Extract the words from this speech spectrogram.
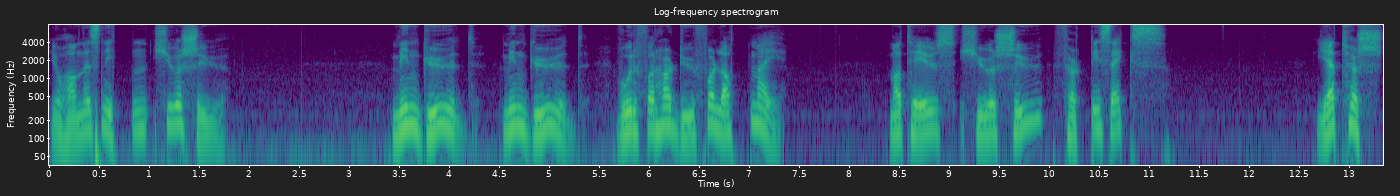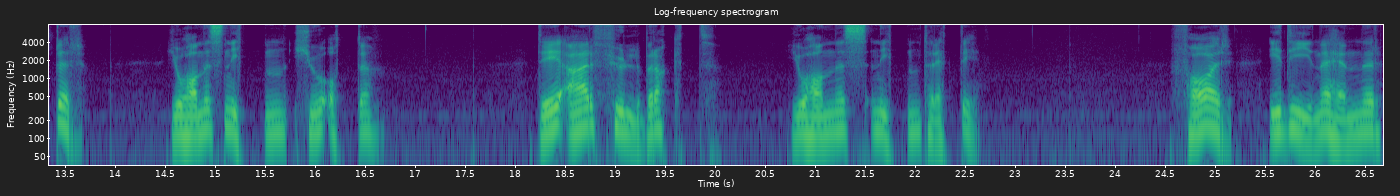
Johannes 19, 27. Min Gud, min Gud, hvorfor har du forlatt meg? Matteus 27, 46. Jeg tørster. Johannes 19, 28. Det er fullbrakt. Johannes 1930. Far, i dine hender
